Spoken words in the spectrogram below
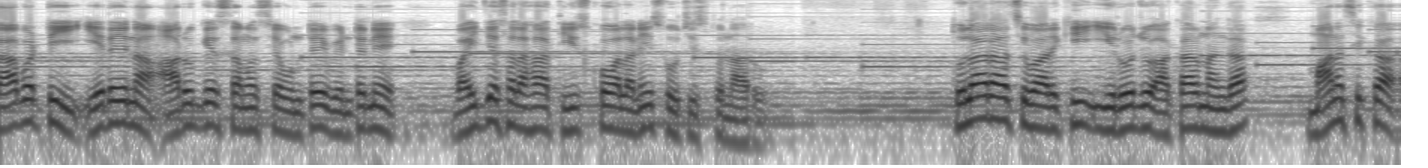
కాబట్టి ఏదైనా ఆరోగ్య సమస్య ఉంటే వెంటనే వైద్య సలహా తీసుకోవాలని సూచిస్తున్నారు. తులారాశి వారికి ఈరోజు అకారణంగా మానసిక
